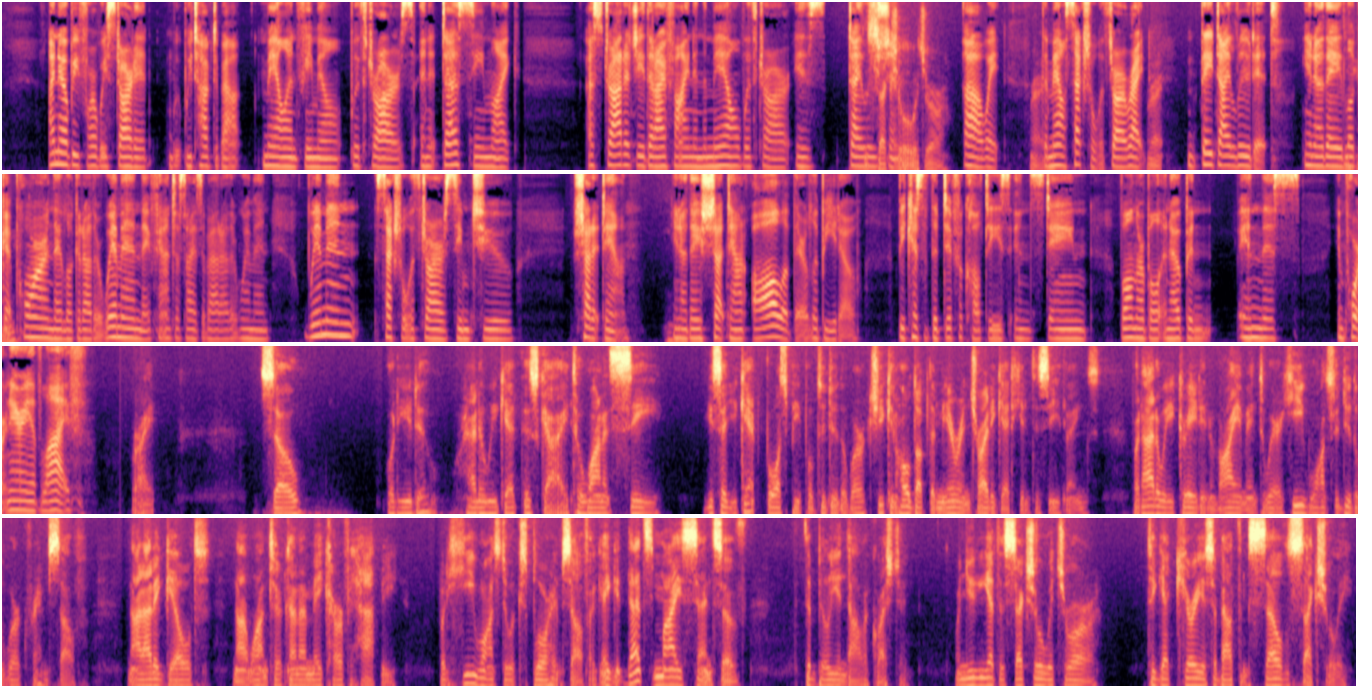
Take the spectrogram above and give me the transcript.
I know before we started, we, talked about male and female withdrawers, and it does seem like a strategy that I find in the male withdrawer is The dilution. sexual withdrawal. Oh, wait. Right. The male sexual withdrawal, right. Right. They dilute it. You know, they look at porn, they look at other women, they fantasize about other women. Women sexual withdrawers seem to shut it down. You know, they shut down all of their libido because of the difficulties in staying vulnerable and open in this important area of life. Right. So, what do you do? How do we get this guy to want to see? You said you can't force people to do the work. She can hold up the mirror and try to get him to see things. But how do we create an environment where he wants to do the work for himself? Not out of guilt, not want to kind of make her happy, but he wants to explore himself. Like, That's my sense of the billion dollar question. When you can get the sexual withdrawer to get curious about themselves sexually.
